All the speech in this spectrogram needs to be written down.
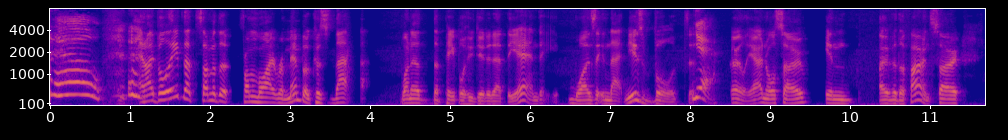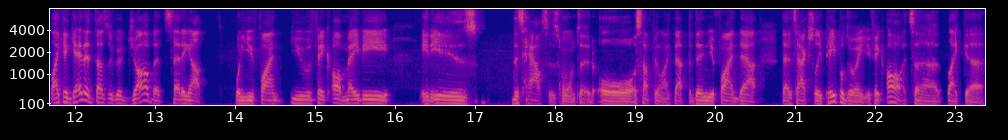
in hell. and I believe that some of the from what I remember because that one of the people who did it at the end was in that news bulletin Yeah. earlier, and also in over the phone. So, like again, it does a good job at setting up where you find you would think, oh, maybe it is this house is haunted or something like that. But then you find out that it's actually people doing it. You think, oh, it's a like a,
